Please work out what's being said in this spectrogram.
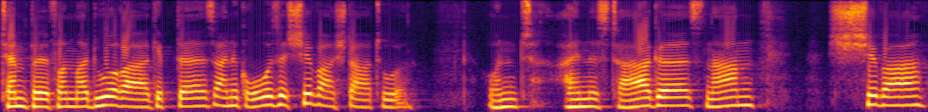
Tempel von Madura gibt es eine große Shiva-Statue. Und eines Tages nahm Shiva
